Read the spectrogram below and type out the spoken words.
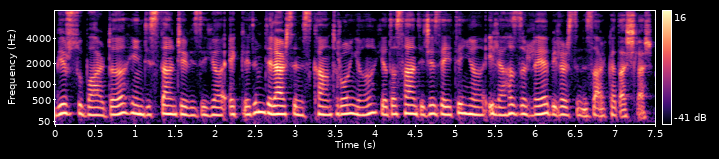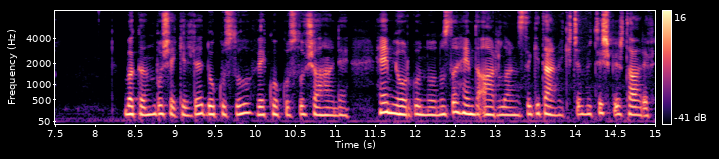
bir su bardağı Hindistan cevizi yağı ekledim. Dilerseniz kantron yağı ya da sadece zeytinyağı ile hazırlayabilirsiniz arkadaşlar. Bakın bu şekilde dokusu ve kokusu şahane. Hem yorgunluğunuzu hem de ağrılarınızı gidermek için müthiş bir tarif.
